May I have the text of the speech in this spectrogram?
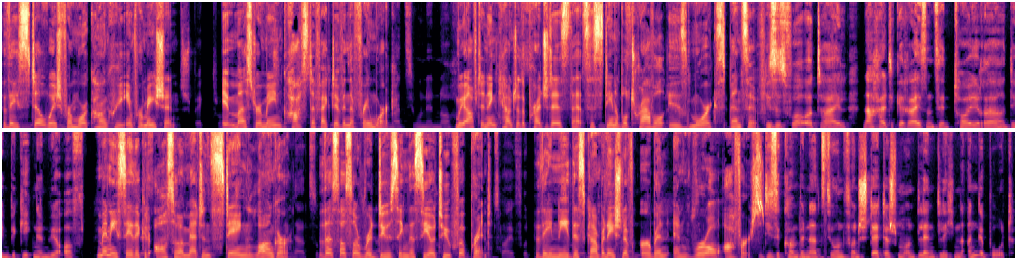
They still wish for more concrete information it must remain cost effective in the framework. We often encounter the prejudice that sustainable travel is more expensive. Dieses Vorurteil, nachhaltige Reisen sind teurer, dem begegnen wir oft. Many say they could also imagine staying longer, thus also reducing the CO2 footprint. They need this combination of urban and rural offers. Diese Kombination von städtischem und ländlichem Angebot.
